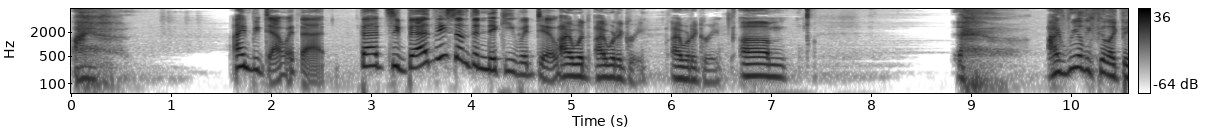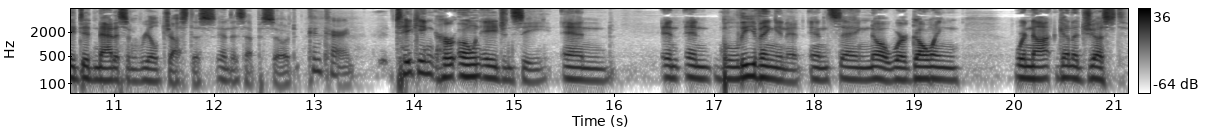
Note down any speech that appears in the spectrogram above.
I, I'd be down with that. That'd, that'd be something Nicky would do. I would I would agree. I would agree. Um, I really feel like they did Madison real justice in this episode. Concurred. Taking her own agency and and and believing in it and saying, no, we're going we're not gonna just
